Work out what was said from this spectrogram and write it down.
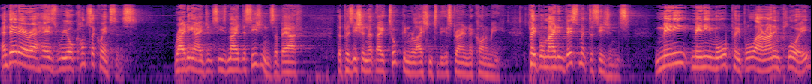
And that error has real consequences. Rating agencies made decisions about the position that they took in relation to the Australian economy. People made investment decisions. Many, many more people are unemployed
